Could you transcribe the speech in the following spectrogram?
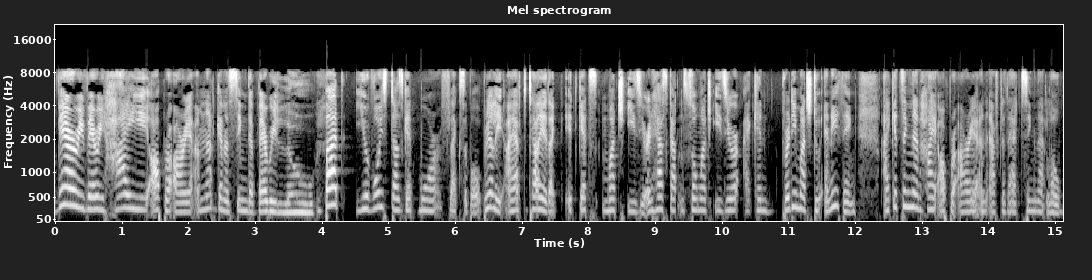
very, very high opera aria, I'm not going to sing the very low, but your voice does get more flexible. Really, I have to tell you, like, it gets much easier. It has gotten so much easier. I can pretty much do anything. I could sing that high opera aria and after that sing that low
